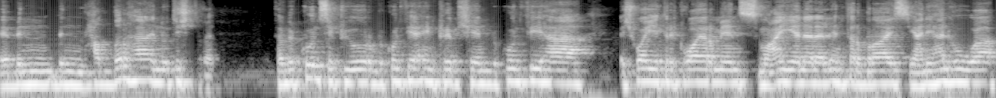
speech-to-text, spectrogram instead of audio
بن بنحضرها إنه تشتغل. فبكون secure بكون فيها encryption بكون فيها شوية requirements معينة لل enterprise يعني هل هو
